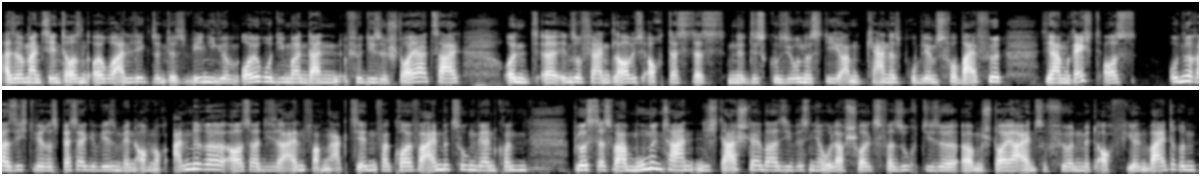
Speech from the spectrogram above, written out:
Also wenn man 10.000 Euro anlegt, sind es wenige Euro, die man dann für diese Steuer zahlt. Und äh, insofern glaube ich auch, dass das eine Diskussion ist, die am Kern des Problems vorbeiführt. Sie haben recht, aus unserer Sicht wäre es besser gewesen, wenn auch noch andere außer diese einfachen Aktienverkäufe einbezogen werden konnten. Bloß das war momentan nicht darstellbar. Sie wissen ja, Olaf Scholz versucht, diese ähm, Steuer einzuführen mit auch vielen weiteren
